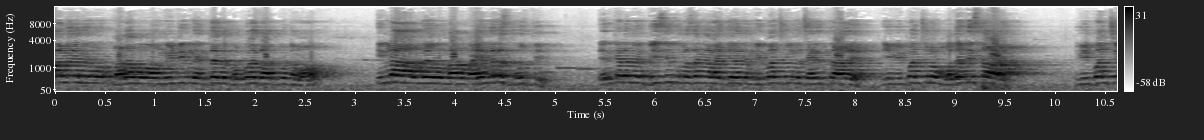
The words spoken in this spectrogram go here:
పండుగను మనం మీటింగ్ ఎంతైతే గొప్పగా జరుపుకుంటామో ఇలా మేము మాకు మహేంద్ర స్ఫూర్తి. ఎందుకంటే మేము బీసీ కుల సంఘాల ఐక్యత విపంచుకున్న చరిత్ర అదే. ఈ విపంచులో మొదటి స్థాయి ఈ విపంచి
